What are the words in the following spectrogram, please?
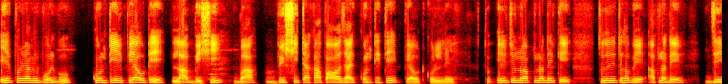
এরপরে আমি বলব কোনটির পে আউটে লাভ বেশি বা বেশি টাকা পাওয়া যায় কোনটিতে পে আউট করলে। তো এর জন্য আপনাদেরকে চলে যেতে হবে আপনাদের যেই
